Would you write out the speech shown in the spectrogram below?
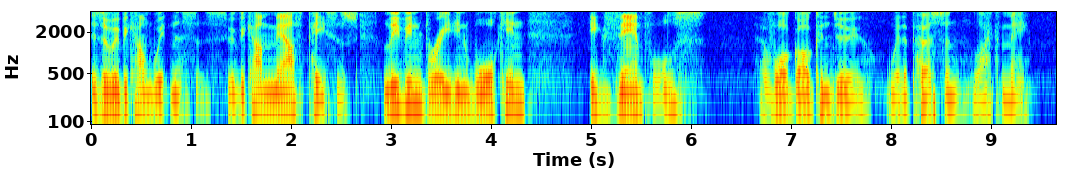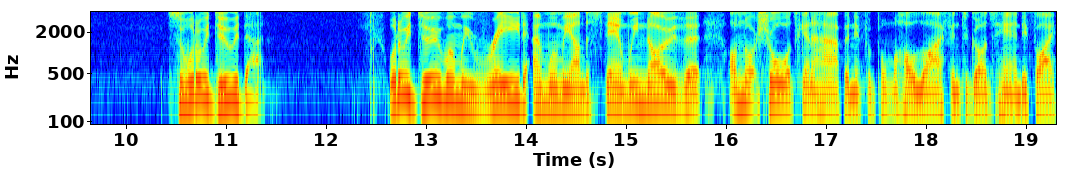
is that we become witnesses. We become mouthpieces, living, breathing, walking examples of what God can do with a person like me. So, what do we do with that? What do we do when we read and when we understand? We know that I'm not sure what's going to happen if I put my whole life into God's hand. If I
